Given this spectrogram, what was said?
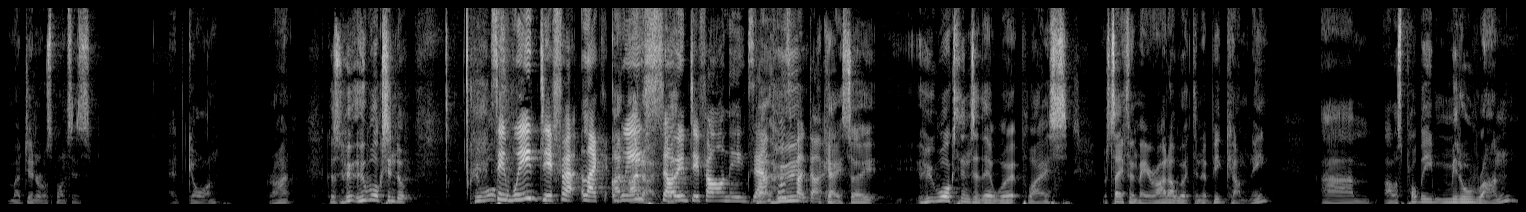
my general response is, "Go on," right? Because who, who walks into who walks see we differ like I- I we know, so but- differ on the but examples who- but go Okay, so who walked into their workplace? Or say for me, right? I worked in a big company. Um, I was probably middle run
